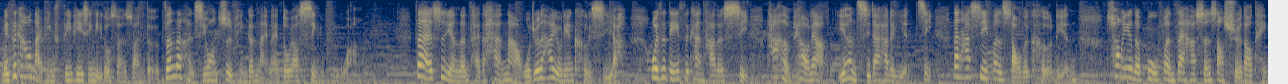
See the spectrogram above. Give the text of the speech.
每次看到奶瓶 CP，心里都酸酸的，真的很希望志平跟奶奶都要幸福啊。再来饰演人才的汉娜，我觉得她有点可惜啊。我也是第一次看她的戏，她很漂亮，也很期待她的演技，但她戏份少得可怜。创业的部分在她身上学到挺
